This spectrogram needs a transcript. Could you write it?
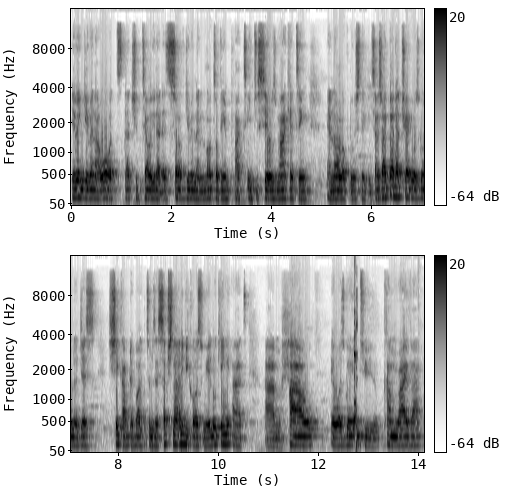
even given awards, that should tell you that it's sort of given a lot of impact into sales, marketing, and all of those things. So, so I thought that trend was going to just shake up the bottoms exceptionally because we're looking at um, how it was going to come rival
